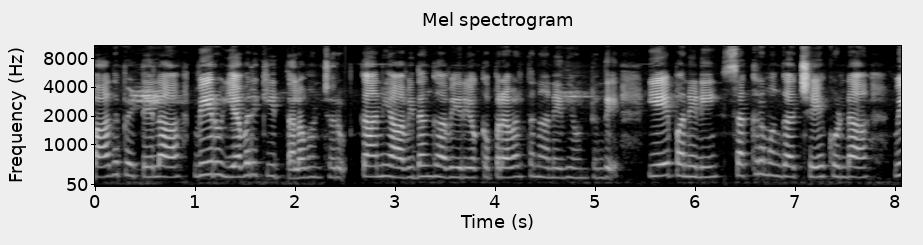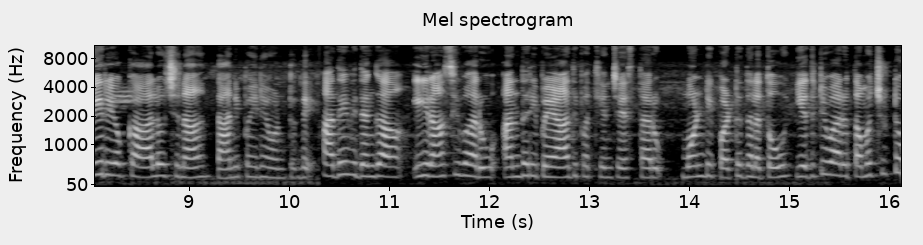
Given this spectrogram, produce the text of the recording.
బాధ పెట్టేలా వీరు ఎవరికి తల వంచరు. కానీ ఆ విధంగా వీరి యొక్క ప్రవర్తన అనేది ఉంటుంది. ఏ పనిని సక్రమంగా చేయకుండా వీరి యొక్క ఆలోచన దానిపైనే ఉంటుంది. అదేవిధంగా ఈ రాశి వారు అందరిపై ఆధిపత్యం చేస్తారు. మొండి పట్టుదలతో ఎదుటివారు తమ చుట్టూ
